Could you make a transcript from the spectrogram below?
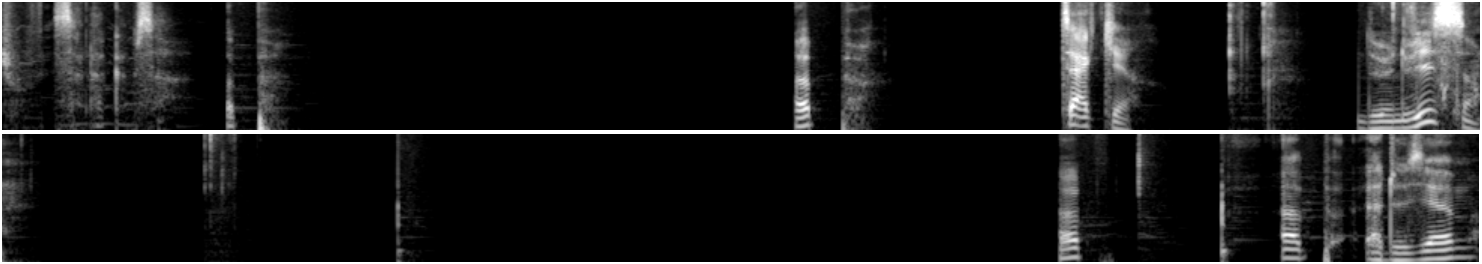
Je vous fais ça là comme ça. Hop. Hop. Tac. De une vis. Hop. Hop, la deuxième.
